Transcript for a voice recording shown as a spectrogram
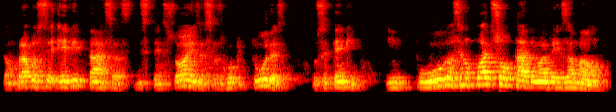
Então, para você evitar essas distensões, essas rupturas, você tem que empurra. Você não pode soltar de uma vez a mão.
